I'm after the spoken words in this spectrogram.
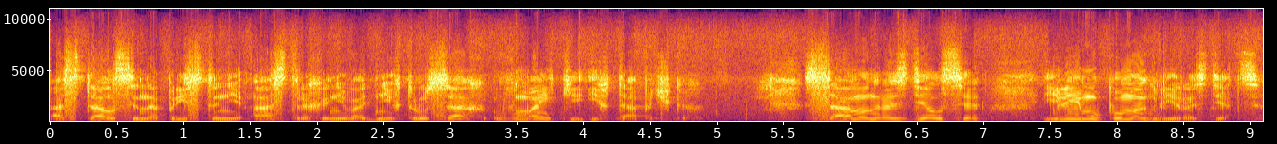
остался на пристани Астрахани в одних трусах, в майке и в тапочках. Сам он разделся или ему помогли раздеться?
